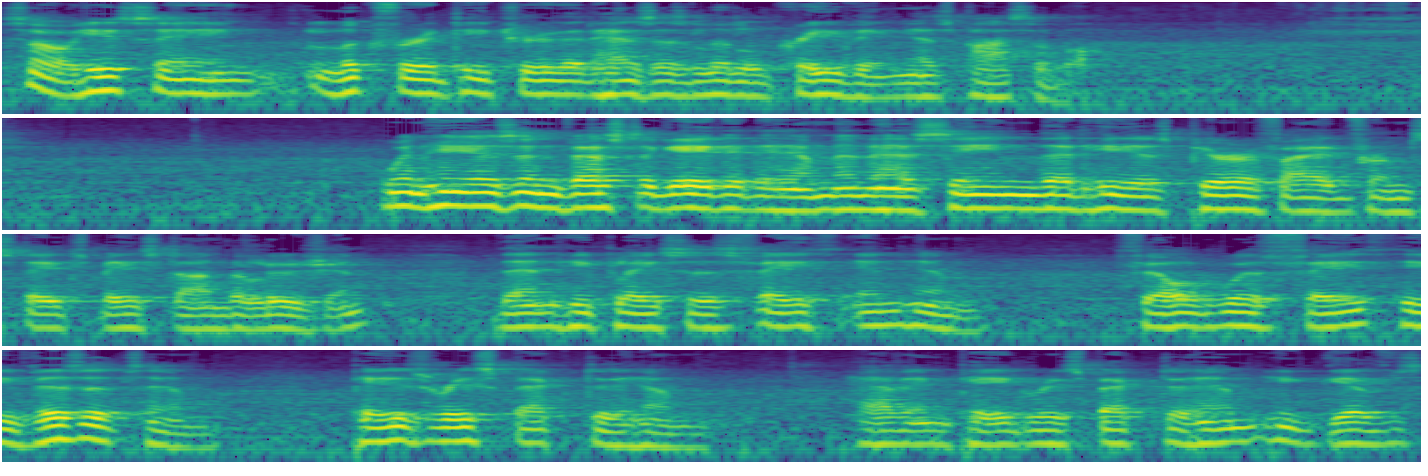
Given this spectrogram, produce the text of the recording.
So he's saying, look for a teacher that has as little craving as possible. When he has investigated him and has seen that he is purified from states based on delusion, then he places faith in him. Filled with faith, he visits him, pays respect to him. Having paid respect to him, he gives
